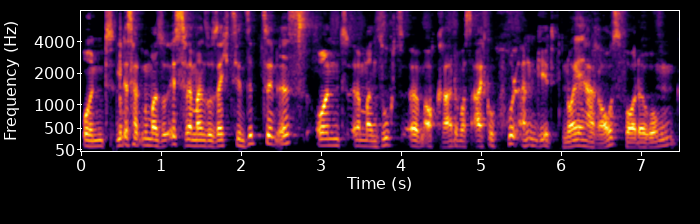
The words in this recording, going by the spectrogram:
Und wie das halt nun mal so ist, wenn man so 16, 17 ist und äh, man sucht ähm, auch gerade was Alkohol angeht, neue Herausforderungen.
